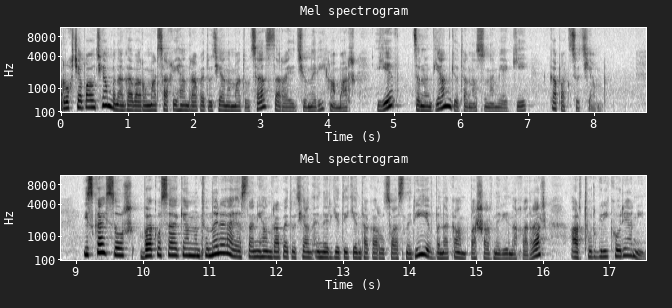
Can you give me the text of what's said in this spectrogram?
առողջապահության բնագավառում Արցախի հանրապետության մատուցած ծառայությունների համար եւ ծննդյան 70-ամյակի կապակցությամբ Իսկ այսօր Բակո Սահակյանն ընդունել է Հայաստանի Հանրապետության էներգետիկ ենթակառուցվածքների եւ բնական պաշարների նախարար Արթուր Գրիգորյանին։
